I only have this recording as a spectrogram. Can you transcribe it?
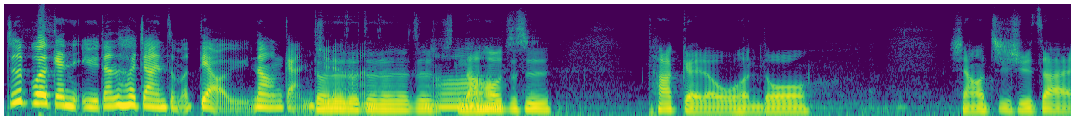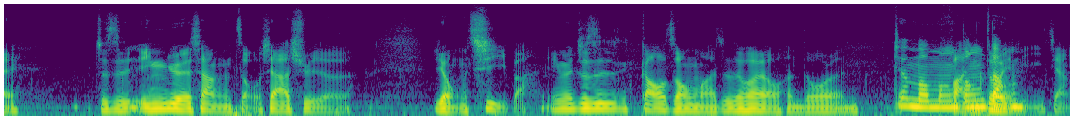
就是不会给你鱼，但是会教你怎么钓鱼那种感觉。对对对对。对对对，哦然后就是他给了我很多想要继续在就是音乐上走下去的勇气吧，因为就是高中嘛，就是会有很多人就懵懵懂懂。你这样，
